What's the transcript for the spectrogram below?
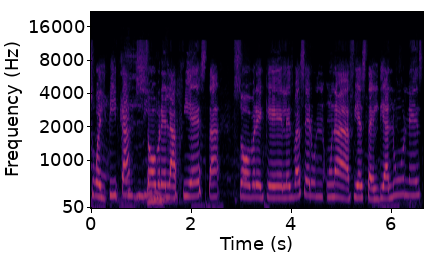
sueltita sobre la fiesta, sobre que les va a hacer un- una fiesta el día lunes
